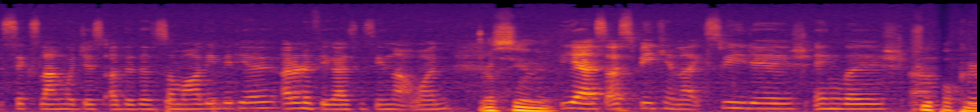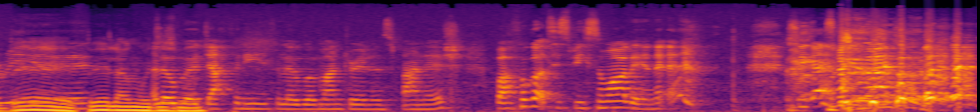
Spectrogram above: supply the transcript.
six languages other than Somali video. I don't know if you guys have seen that one. I've seen it. Yes, I was speaking like Swedish, English, um, popping bare, Korean, bare a little bit man. of Japanese, a little bit of Mandarin and Spanish. But I forgot to speak Somali in it. so you guys can imagine.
